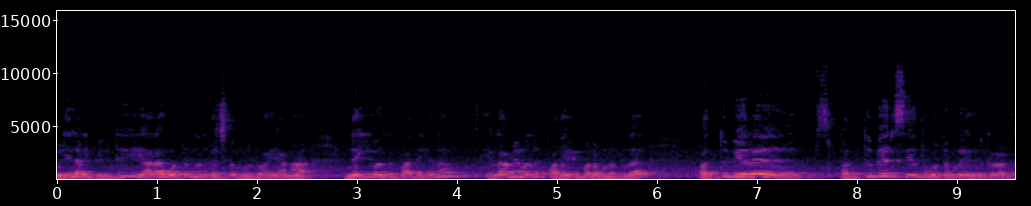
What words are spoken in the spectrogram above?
வெளியில் அனுப்பிக்கிட்டு யாராவது ஒருத்தவங்க அந்த கட்சியில் பொறுக்கலாம் ஏன்னா இன்றைக்கி வந்து பார்த்திங்கன்னா எல்லாமே வந்து பதவி பரபலத்தில் பத்து பேர் பத்து பேர் சேர்ந்து ஒருத்தவங்களும் எதிர்க்கிறாங்க.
